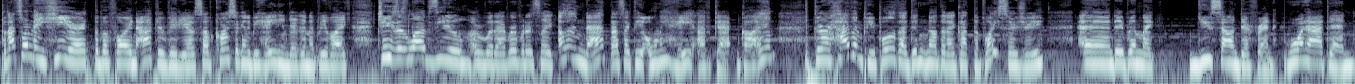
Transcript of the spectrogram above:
but that's when they hear the before and after video. So of course they're gonna be hating. They're gonna be like, Jesus loves you or whatever. But it's like, other than that, that's like the only hate I've get gotten. There have been people that didn't know that I got the voice surgery and they've been like, you sound different. What happened?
